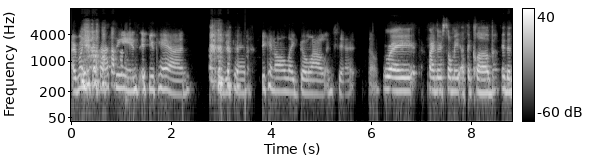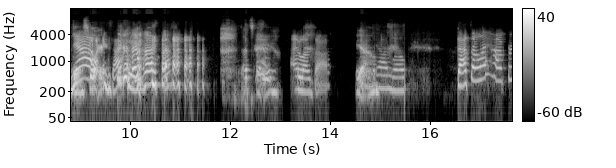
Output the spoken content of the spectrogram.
everyone get your vaccines if you can so we can we can all like go out and shit so right. Find their soulmate at the club in the dance yeah floor. exactly That's funny. i love that Yeah. yeah well that's all I have for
